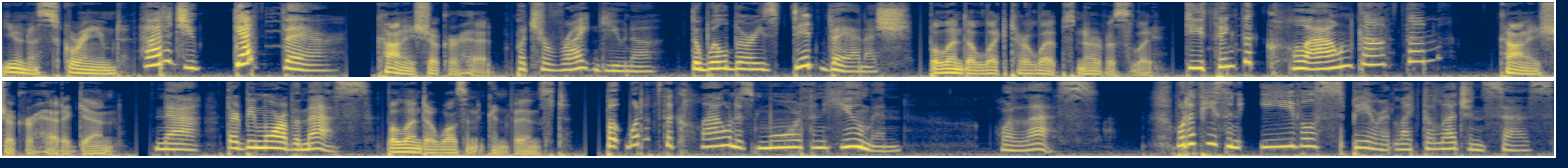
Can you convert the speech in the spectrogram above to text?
Una screamed. How did you get there? Connie shook her head. But you're right, Una. The Wilburys did vanish. Belinda licked her lips nervously. Do you think the clown got them? Connie shook her head again. Nah, there'd be more of a mess. Belinda wasn't convinced. But what if the clown is more than human? Or less? What if he's an evil spirit like the legend says,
